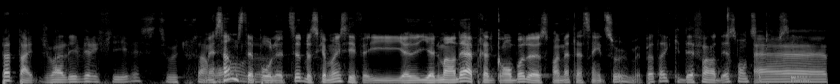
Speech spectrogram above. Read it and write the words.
Peut-être. Je vais aller vérifier là, si tu veux tout savoir. Mais il semble que c'était pour le titre, parce que moi, il, s'est fait- il a, il a demandé après le combat de se faire mettre la ceinture, mais peut-être qu'il défendait son titre aussi. Euh,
